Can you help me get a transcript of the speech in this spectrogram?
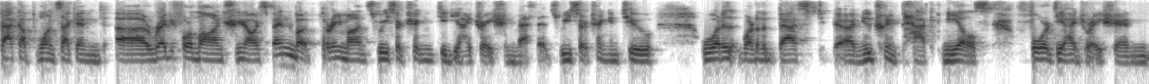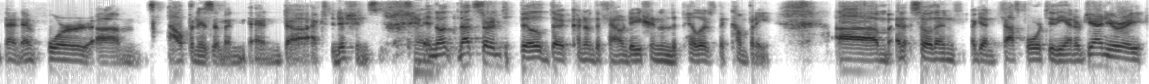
back up one second, uh, right before launch, you know, I spent about three months researching dehydration methods, researching into what is, what are the best, uh, nutrient packed meals for dehydration and, and for, um, alpinism and, and, uh, expeditions. Right. And that, that started to build the kind of the foundation and the pillars of the company. Um, and so then again, fast forward to the end of January,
